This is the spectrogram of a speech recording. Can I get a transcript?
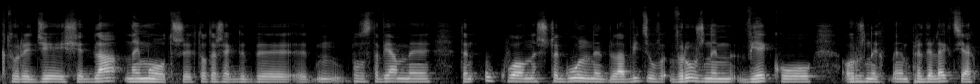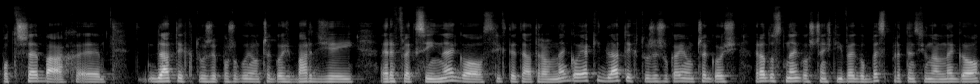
który dzieje się dla najmłodszych, to też jak gdyby pozostawiamy ten ukłon szczególny dla widzów w różnym wieku, o różnych predylekcjach, potrzebach, dla tych, którzy poszukują czegoś bardziej refleksyjnego, stricte teatralnego, jak i dla tych, którzy szukają czegoś radosnego, szczęśliwego, bezpretensjonalnego,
